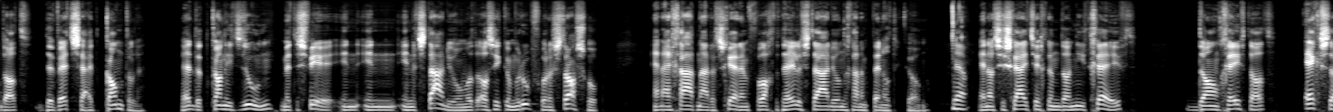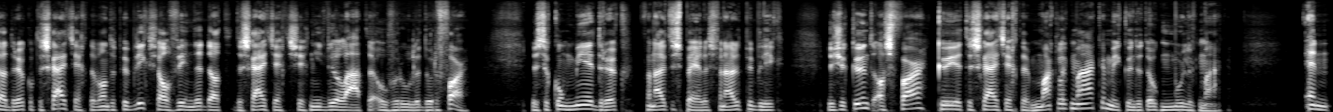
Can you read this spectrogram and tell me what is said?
dat de wedstrijd kantelen. dat kan iets doen met de sfeer in, in, in het stadion. Want als ik hem roep voor een strafschop en hij gaat naar het scherm, verwacht het hele stadion, er gaat een penalty komen. Ja. En als die scheidsrechter hem dan niet geeft, dan geeft dat extra druk op de scheidsrechter. Want het publiek zal vinden dat de scheidsrechter zich niet wil laten overroelen door de VAR. Dus er komt meer druk vanuit de spelers, vanuit het publiek. Dus je kunt als VAR, kun je het de scheidsrechter makkelijk maken, maar je kunt het ook moeilijk maken. En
